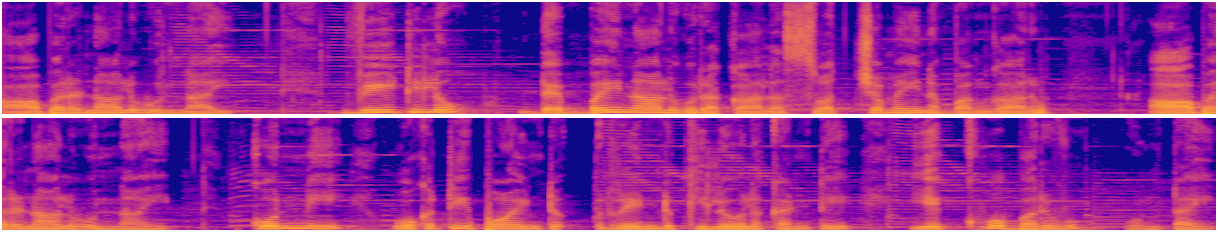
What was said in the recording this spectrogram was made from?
ఆభరణాలు ఉన్నాయి. వీటిలో డెబ్బై నాలుగు రకాల స్వచ్ఛమైన బంగారం ఆభరణాలు ఉన్నాయి. కొన్ని ఒకటి పాయింట్ రెండు కిలోల కంటే ఎక్కువ బరువు ఉంటాయి.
